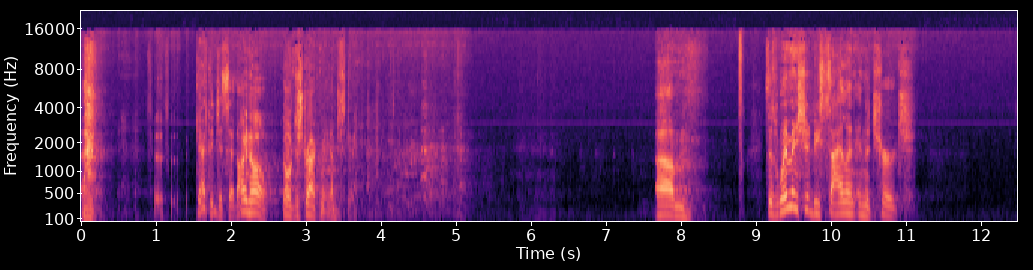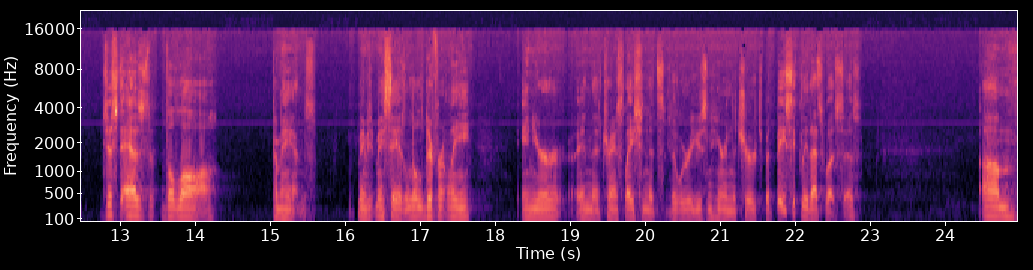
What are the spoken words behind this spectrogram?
Kathy just said, I know, don't distract me. I'm just kidding. Um, it says, Women should be silent in the church just as the law commands. Maybe it may say it a little differently in your in the translation that's, that we're using here in the church, but basically that's what it says. Um,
